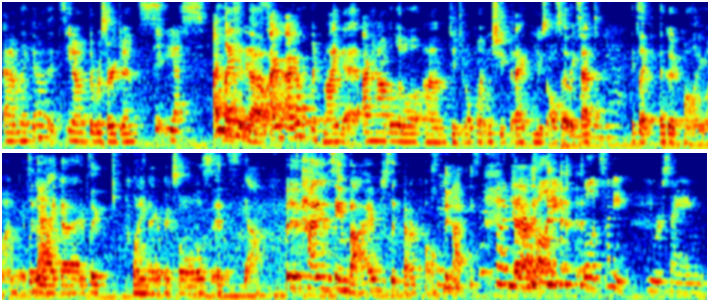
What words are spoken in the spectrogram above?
And I'm like, yeah, it's you know the resurgence. yes. I like Yes, it though. I, I don't like mind it. I have a little um, digital point and shoot that I use also, except Oh, yeah. it's like a good quality one. It's like Yeah. a Leica. It's like 20 megapixels. It's yeah, but it's kind of the same vibe, just like better quality. Same vibe. Same vibe, Yeah. better quality. Well, it's funny. You were saying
